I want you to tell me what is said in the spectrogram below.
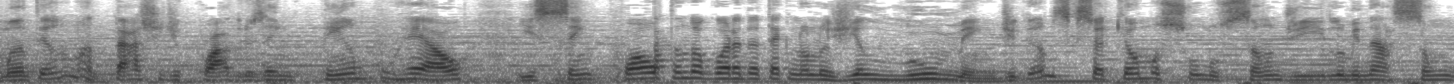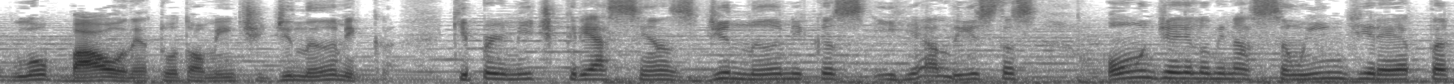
mantendo uma taxa de quadros em tempo real e sem qual. Tratando agora da tecnologia Lumen, digamos que isso aqui é uma solução de iluminação global, né, totalmente dinâmica, que permite criar cenas dinâmicas e realistas, onde a iluminação indireta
